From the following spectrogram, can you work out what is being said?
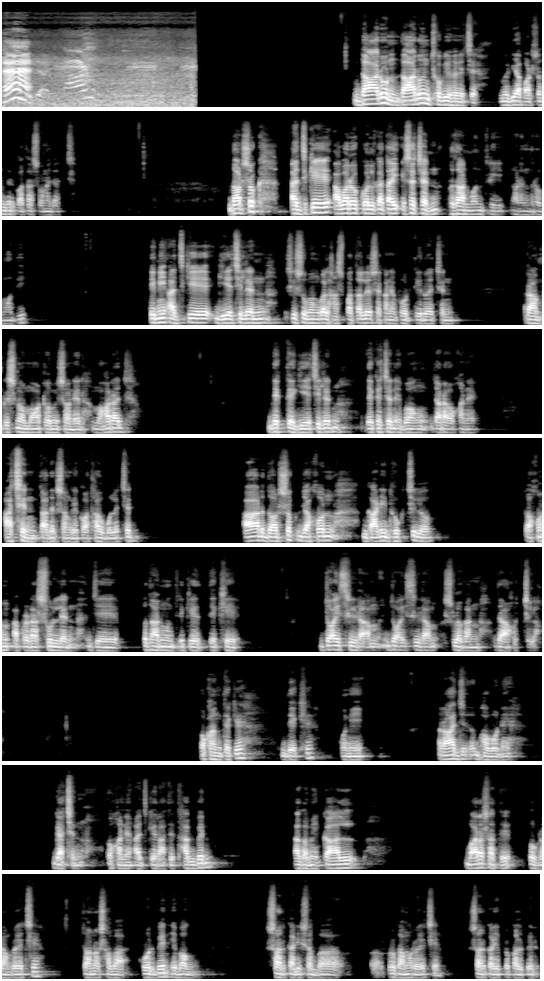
হ্যাঁ হ্যাঁ। দারুণ দারুণ ছবি হয়েছে। মিডিয়া পার্সনদের কথা শোনা যাচ্ছে। দর্শক, আজকে আবারও কলকাতায় এসেছেন প্রধানমন্ত্রী নরেন্দ্র মোদী। তিনি আজকে গিয়েছিলেন শিশু মঙ্গল হাসপাতালে, সেখানে ভর্তি রয়েছেন রামকৃষ্ণ মঠ ও মিশনের মহারাজ। দেখতে গিয়েছিলেন, দেখেছেন এবং যারা ওখানে আছেন তাদের সঙ্গে কথাও বলেছেন। আর দর্শক, যখন গাড়ি ঢুকছিল, তখন আপনারা শুনলেন যে প্রধানমন্ত্রীকে দেখে জয় শ্রীরাম জয় শ্রীরাম স্লোগান দেওয়া হচ্ছিল। ওখান থেকে দেখে উনি রাজভবনে গেছেন। ওখানে আজকে রাতে থাকবেন। আগামীকাল বারাসাতে প্রোগ্রাম রয়েছে। জনসভা করবেন এবং সরকারি সব প্রোগ্রামও রয়েছে। সরকারি প্রকল্পের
